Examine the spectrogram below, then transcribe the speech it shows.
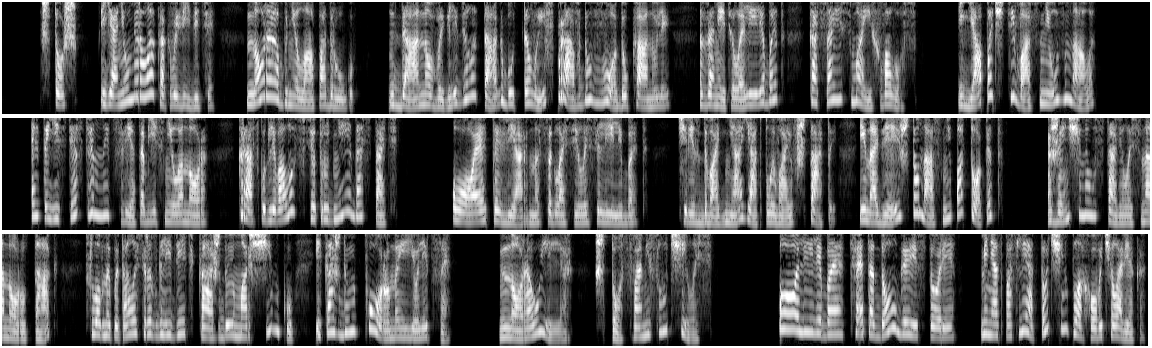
Что ж, я не умерла, как вы видите. Нора обняла подругу. Да, но выглядело так, будто вы вправду в воду канули, заметила Лилибет, касаясь моих волос. «Я почти вас не узнала». «Это естественный цвет», — объяснила Нора. «Краску для волос все труднее достать». «О, это верно», — согласилась Лилибет. Через два дня я отплываю в Штаты и надеюсь, что нас не потопят». Женщина уставилась на Нору так, словно пыталась разглядеть каждую морщинку и каждую пору на ее лице. «Нора Уиллер, что с вами случилось?» «О, Лилибет, это долгая история. Меня спасли от очень плохого человека».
